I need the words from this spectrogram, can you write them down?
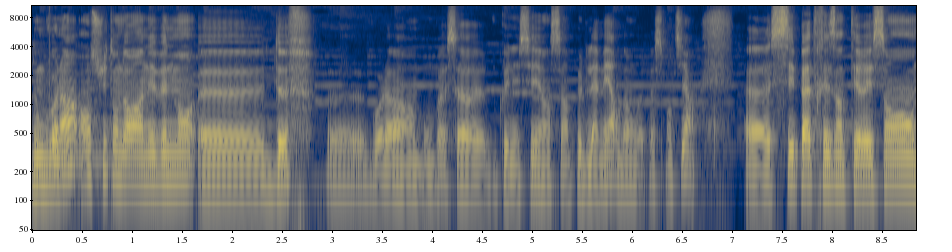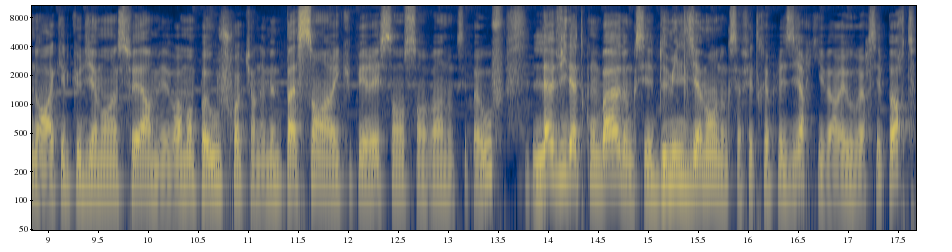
Donc voilà, ensuite on aura un événement d'œuf, voilà, hein, bon bah ça vous connaissez, hein, c'est un peu de la merde, hein, on va pas se mentir. C'est pas très intéressant, on aura quelques diamants à se faire, mais vraiment pas ouf, je crois qu'il y en a même pas 100 à récupérer, 100, 120 donc c'est pas ouf. La villa de combat, donc c'est 2000 diamants, donc ça fait très plaisir, qui va réouvrir ses portes.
